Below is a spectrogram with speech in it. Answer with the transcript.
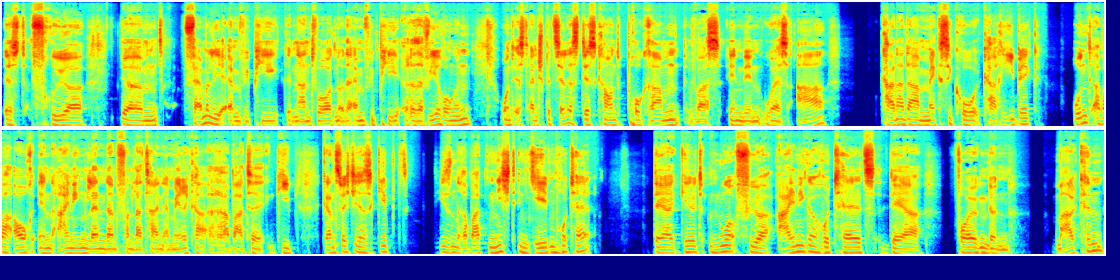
ist früher ähm, Family MVP genannt worden oder MVP Reservierungen und ist ein spezielles Discount-Programm, was in den USA, Kanada, Mexiko, Karibik und aber auch in einigen Ländern von Lateinamerika Rabatte gibt. Ganz wichtig, es gibt diesen Rabatt nicht in jedem Hotel. Der gilt nur für einige Hotels der folgenden Marken.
